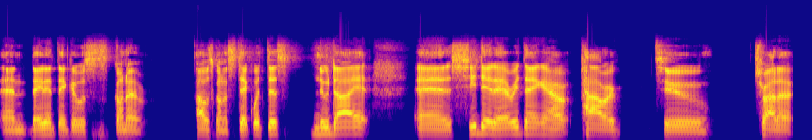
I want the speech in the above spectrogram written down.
and they didn't think it was gonna, I was gonna stick with this new diet and she did everything in her power to try to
